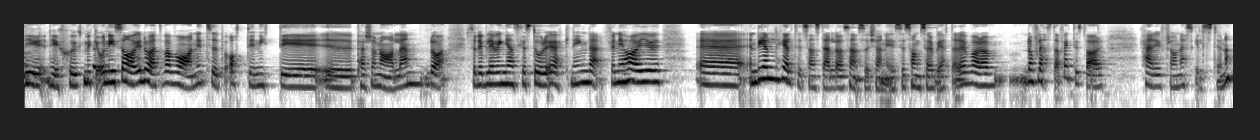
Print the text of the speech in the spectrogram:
Det är, det är sjukt mycket. Och ni sa ju då att vad var ni, typ 80-90 i personalen då? Så det blev en ganska stor ökning där. För ni har ju Eh, en del heltidsanställda och sen så kör ni säsongsarbetare varav de flesta faktiskt var härifrån Eskilstuna.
